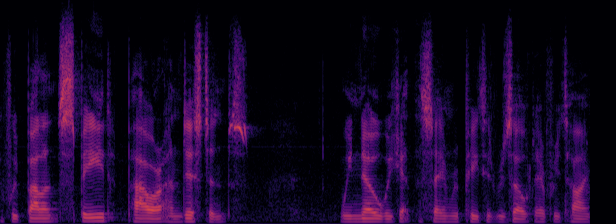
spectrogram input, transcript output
if we balance speed, power and distance we know we get the same repeated result every time.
